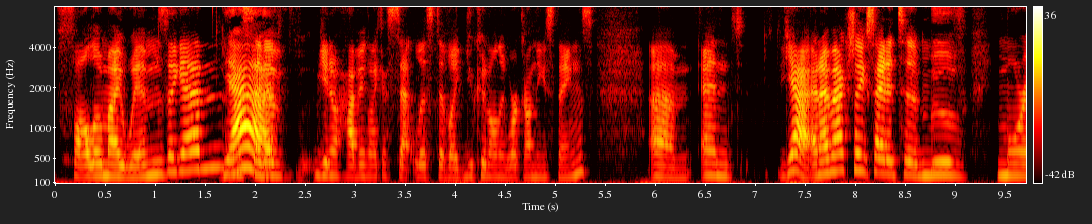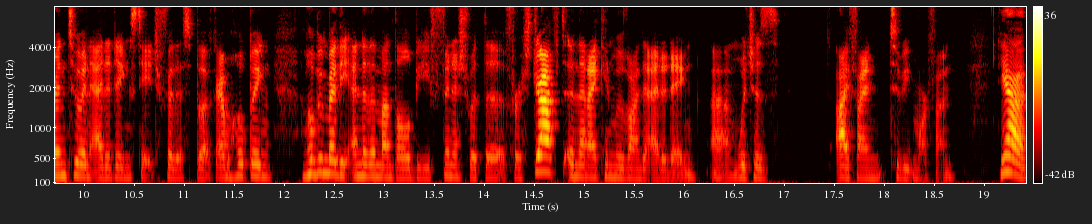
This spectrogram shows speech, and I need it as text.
follow my whims again Yeah. instead of you know having like a set list of like you can only work on these things. Um, and yeah, and I'm actually excited to move more into an editing stage for this book. I'm hoping I'm hoping by the end of the month I'll be finished with the first draft and then I can move on to editing, um, which is I find to be more fun. Yeah.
